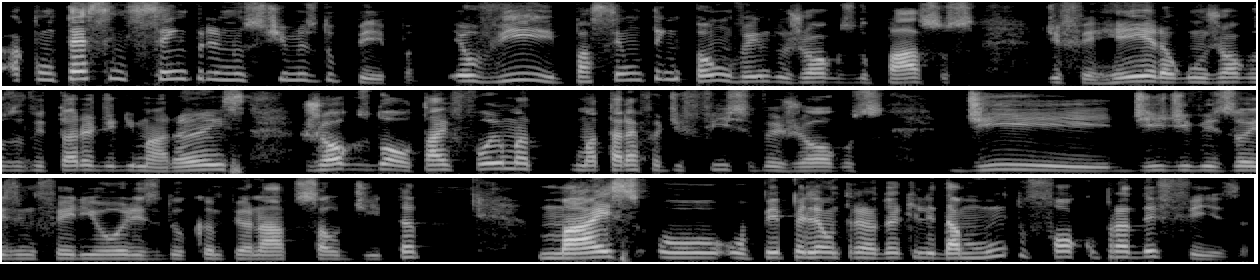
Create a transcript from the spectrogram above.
acontecem sempre nos times do Pepa. Eu vi, passei um tempão vendo jogos do Passos de Ferreira, alguns jogos do Vitória de Guimarães, jogos do Altai. Foi uma, uma tarefa difícil ver jogos de, de divisões inferiores do campeonato saudita, mas o, o Pepa é um treinador que ele dá muito foco para a defesa.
